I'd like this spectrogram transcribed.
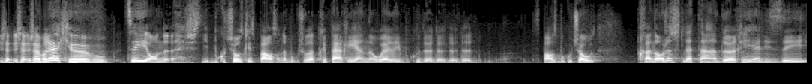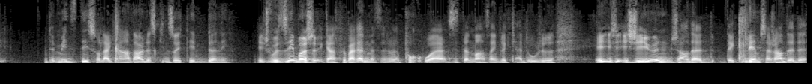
je- je- j'aimerais que vous, tu sais, il y a beaucoup de choses qui se passent, on a beaucoup de choses à préparer à Noël, il y a beaucoup de, de- de- il se passe beaucoup de choses. Prenons juste le temps de réaliser, de méditer sur la grandeur de ce qui nous a été donné. Et je vous dis, moi, je- quand je préparais le message, pourquoi? C'est tellement simple, le cadeau. Je- et j'ai- eu une genre de, de glimpse, un genre de. de-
